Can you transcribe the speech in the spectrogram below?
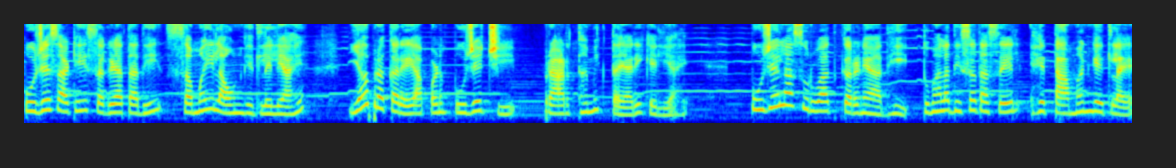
पूजेसाठी सगळ्यात आधी समई लावून घेतलेली आहे. या प्रकारे आपण पूजेची प्राथमिक तयारी केली आहे. पूजेला सुरुवात करण्याआधी तुम्हाला दिसत असेल हे तामण घेतलंय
